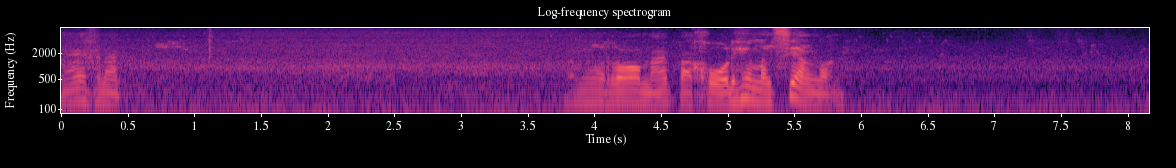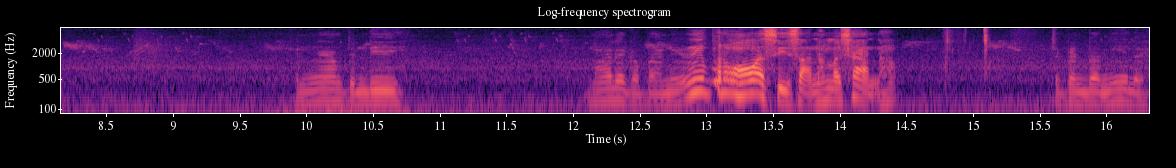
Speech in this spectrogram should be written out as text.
ง่ายขนาดเรายังรอหมายปลาโคที่ให้มันเสี่ยงก่อนเป็นงามเป็นดีมาได้กับแบบนี้นี่เป็นเพราะว่าสีสันธรรมชาตินะครับ จะเป็นแบบนี้เลย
